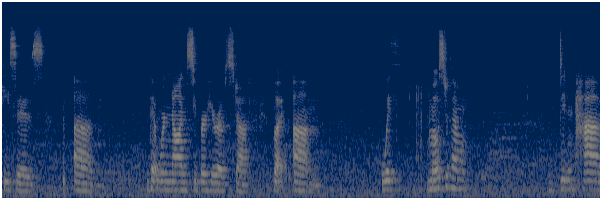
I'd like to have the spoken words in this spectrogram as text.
pieces um, that were non superhero stuff, but um, with most of them didn't have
